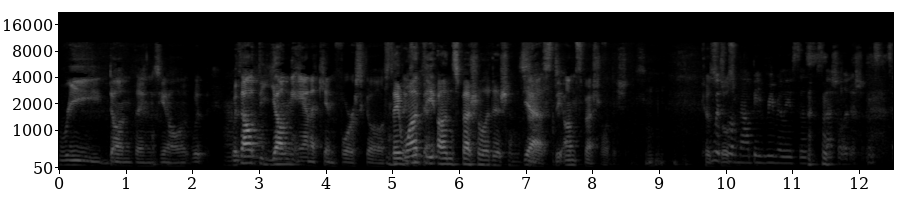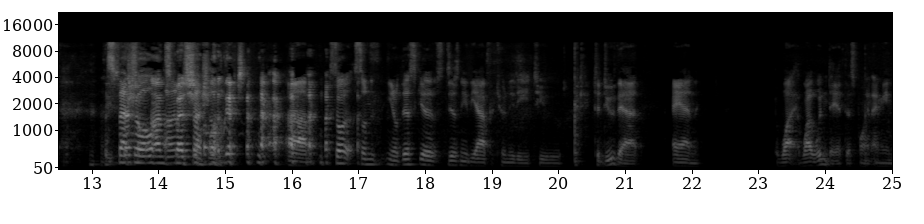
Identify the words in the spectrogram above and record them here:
redone things. You know, with without the young Anakin Force Ghost. they want like the unspecial editions. yes, the unspecial editions. Because Which those will now be re-released as special editions. So. The special, unspecial unspecial. edition. um, so so you know this gives Disney the opportunity to to do that, and why why wouldn't they at this point? I mean,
